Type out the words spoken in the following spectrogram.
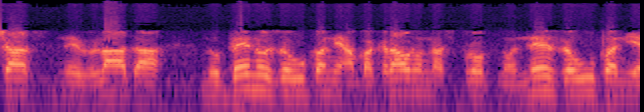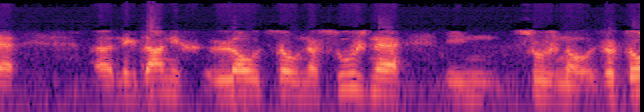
čas ne vlada nobeno zaupanje, ampak ravno nasprotno, nezaupanje eh, nekdanjih lovcev na sužne in sužnov. Zato,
